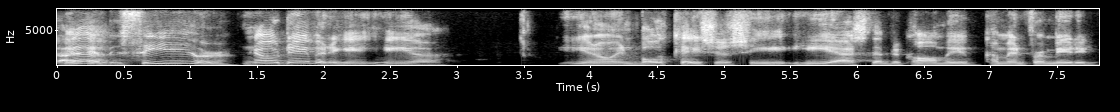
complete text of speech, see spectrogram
uh, Yeah. NBC or? No, David. He he. Uh, you know, in both cases, he he asked them to call me, come in for a meeting.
